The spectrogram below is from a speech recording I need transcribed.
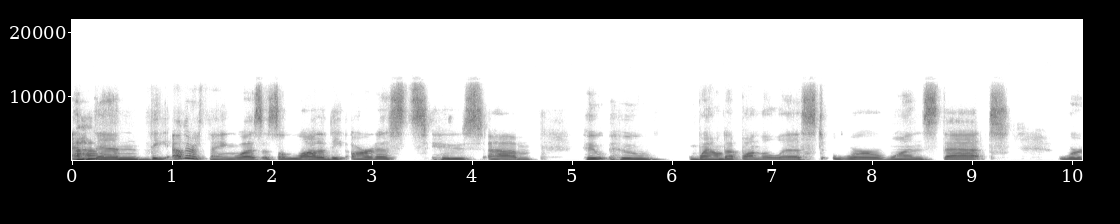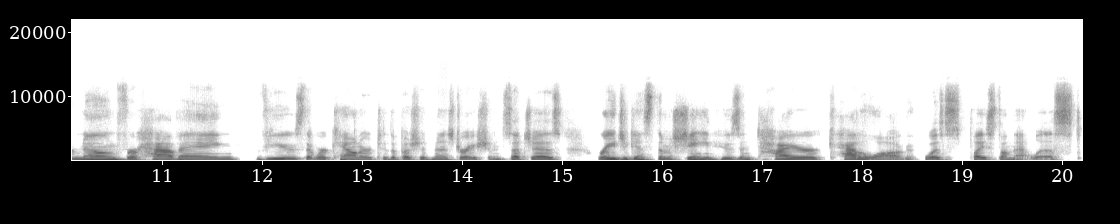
and uh-huh. then the other thing was is a lot of the artists who's um who who wound up on the list were ones that were known for having views that were counter to the Bush administration, such as Rage Against the Machine, whose entire catalog was placed on that list.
